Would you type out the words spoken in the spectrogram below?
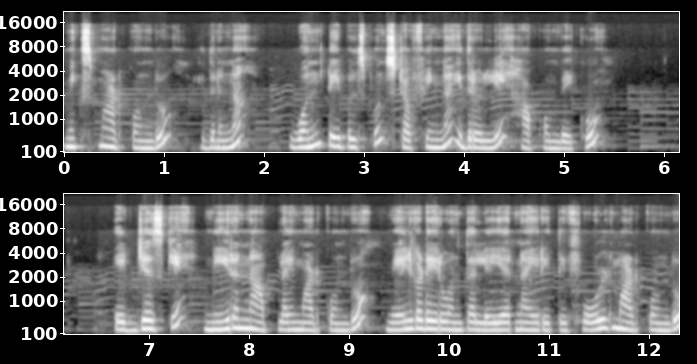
ಮಿಕ್ಸ್ ಮಾಡಿಕೊಂಡು ಇದನ್ನು ಒಂದು ಟೇಬಲ್ ಸ್ಪೂನ್ ಸ್ಟಫಿಂಗ್ನ ಇದರಲ್ಲಿ ಹಾಕ್ಕೊಬೇಕು. ಎಡ್ಜಸ್ಗೆ ನೀರನ್ನು ಅಪ್ಲೈ ಮಾಡಿಕೊಂಡು ಮೇಲ್ಗಡೆ ಇರುವಂಥ ಲೇಯರ್ನ ಈ ರೀತಿ ಫೋಲ್ಡ್ ಮಾಡಿಕೊಂಡು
